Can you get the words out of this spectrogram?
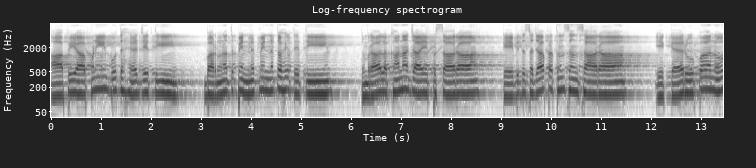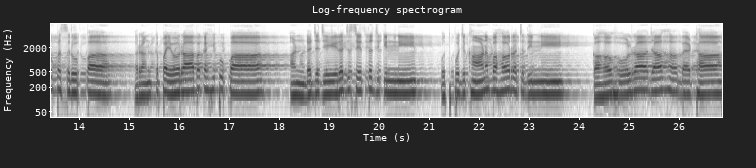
ਆਪੇ ਆਪਣੀ ਬੁੱਧ ਹੈ ਜੇਤੀ। ਵਰਨਤ ਭਿੰਨ ਭਿੰਨ ਤੋਹਿ ਤੇਤੀ। ਤੁਮਰਾ ਲਖਾ ਨਾ ਜਾਏ ਪਸਾਰਾ। ਕੇ ਵਿਦ ਸਜਾ ਪ੍ਰਥਮ ਸੰਸਾਰਾ। ਏਕੈ ਰੂਪ ਅਨੂਪ ਸਰੂਪਾ। ਰੰਕ ਭਇਓ ਰਾਬ ਕਹੀ ਪੁਪਾ। ਅੰਡਜ ਜੇਰਜ ਸਿਤ ਕਿੰਨੀ, ਉਤਪੁਜ ਖਾਨ ਬਹੁ ਰਚ ਦਿਨੀ। ਕਹੋ ਹੋਲ ਰਾਜਾ ਹ ਬੈਠਾ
